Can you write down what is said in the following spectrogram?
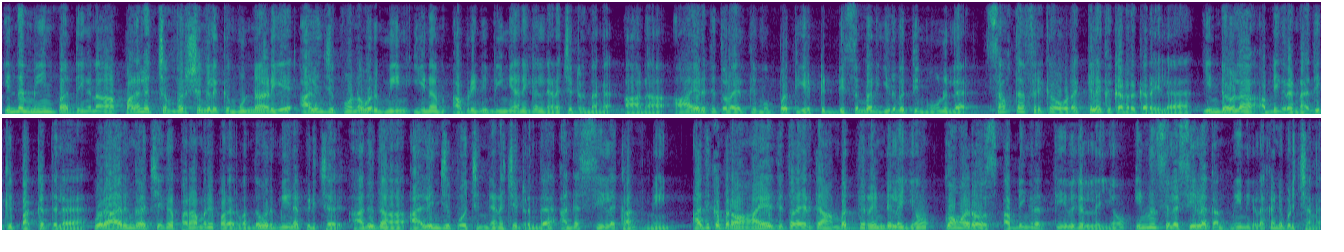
இந்த மீன் பாத்தீங்கன்னா பல லட்சம் வருஷங்களுக்கு முன்னாடியே அழிஞ்சு போன ஒரு மீன் இனம் அப்படின்னு விஞ்ஞானிகள் நினைச்சிட்டு இருந்தாங்க. ஆனா ஆயிரத்தி தொள்ளாயிரத்தி முப்பத்தி எட்டு டிசம்பர் இருபத்தி மூணுல சவுத் ஆப்பிரிக்காவோட கிழக்கு கடற்கரையில இண்டோலா அப்படிங்கிற நதிக்கு பக்கத்துல ஒரு அருங்காட்சியக பராமரிப்பாளர் வந்து ஒரு மீனை பிடிச்சாரு. அதுதான் அழிஞ்சு போச்சுன்னு நினைச்சிட்டு இருந்த அந்த சீலகாந்த் மீன். அதுக்கப்புறம் ஆயிரத்தி தொள்ளாயிரத்தி ஐம்பத்தி ரெண்டுலயும் கோமரோஸ் அப்படிங்கிற தீவுகள்லயும் இன்னும் சில சீலகாந்த் மீன்களை கண்டுபிடிச்சாங்க.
